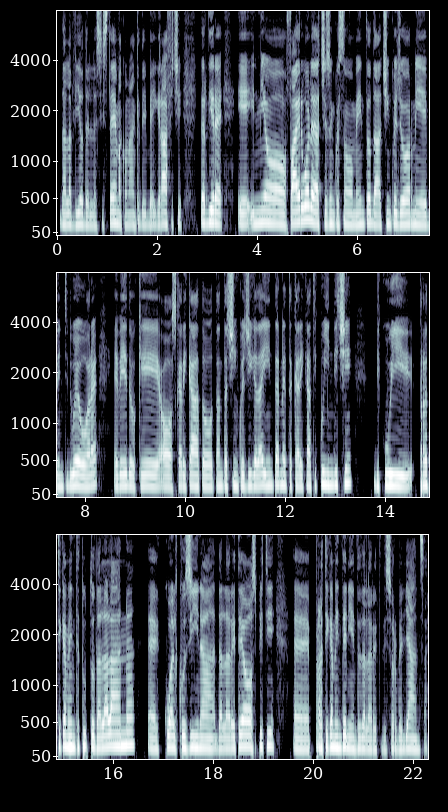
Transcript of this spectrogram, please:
dall'avvio del sistema, con anche dei bei grafici. Per dire, eh, il mio firewall è acceso in questo momento da 5 giorni e 22 ore e vedo che ho scaricato 85 giga da internet, caricati 15 di cui praticamente tutto dalla LAN eh, qualcosina dalla rete ospiti, eh, praticamente niente dalla rete di sorveglianza.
